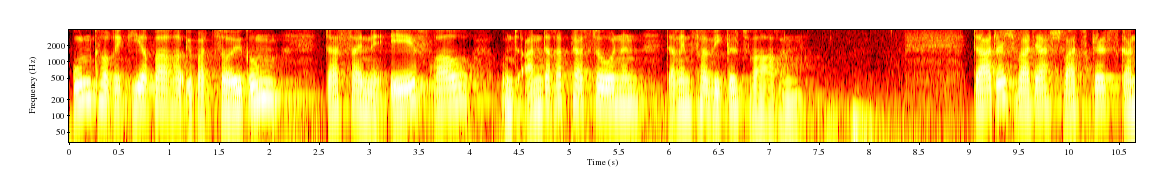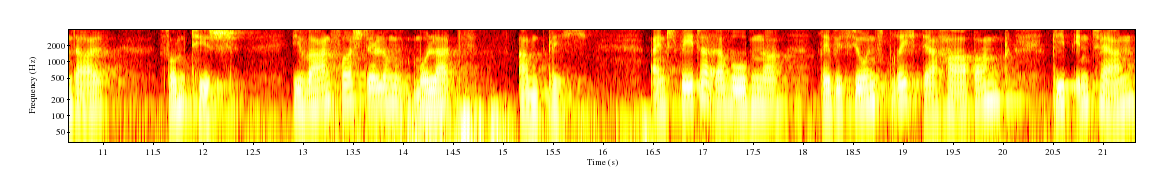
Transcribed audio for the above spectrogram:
unkorrigierbare Überzeugung, dass seine Ehefrau und andere Personen darin verwickelt waren. Dadurch war der Schwarzgeldskandal vom Tisch. Die Wahnvorstellung Mollatz amtlich. Ein später erhobener Revisionsbericht der H-Bank blieb intern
